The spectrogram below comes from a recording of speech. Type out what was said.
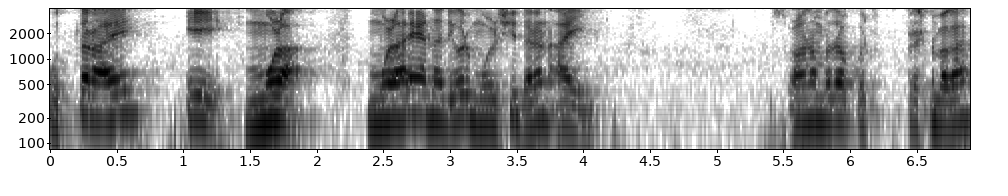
उत्तर आहे ए मुळा. मुळा या नदीवर मुळशी धरण आहे. सोळा नंबरचा क्वेश्च- प्रश्न बघा.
